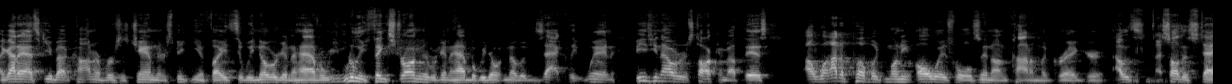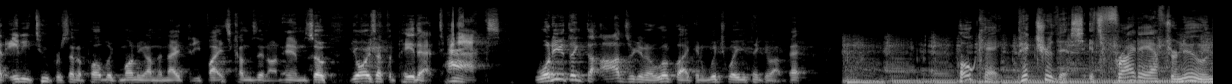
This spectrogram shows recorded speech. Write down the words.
I got to ask you about Conor versus Chandler. Speaking of fights that we know we're going to have, or we really think strongly we're going to have, but we don't know exactly when. BG and I were just talking about this. A lot of public money always rolls in on Conor McGregor. I was I saw this stat: eighty-two percent of public money on the night that he fights comes in on him. So you always have to pay that tax. What do you think the odds are going to look like, and which way you think about betting? Okay, picture this: it's Friday afternoon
